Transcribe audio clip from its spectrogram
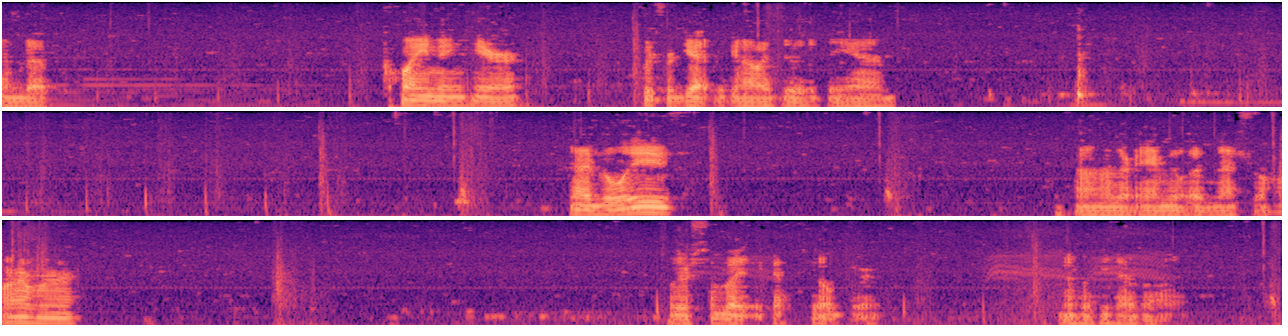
end up claiming here. We forget, we can always do it at the end. I believe found another amulet of natural armor. Oh, there's somebody that got killed here. What he has on it.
